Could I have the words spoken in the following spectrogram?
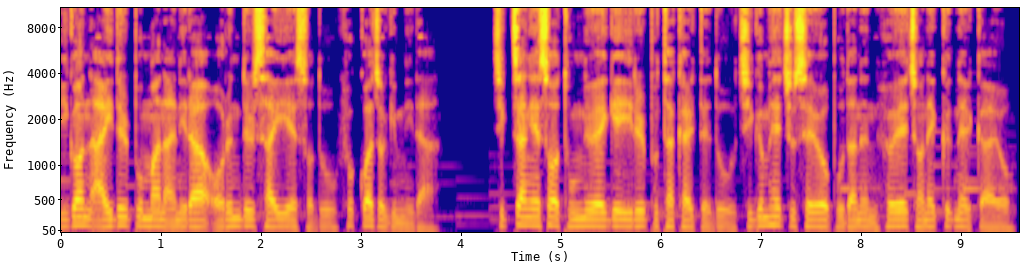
이건 아이들뿐만 아니라 어른들 사이에서도 효과적입니다. 직장에서 동료에게 일을 부탁할 때도 지금 해주세요 보다는 회의 전에 끝낼까요?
